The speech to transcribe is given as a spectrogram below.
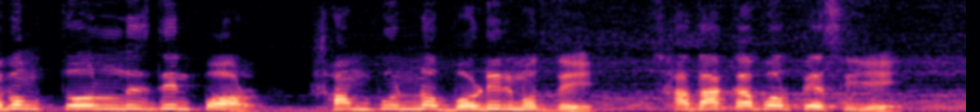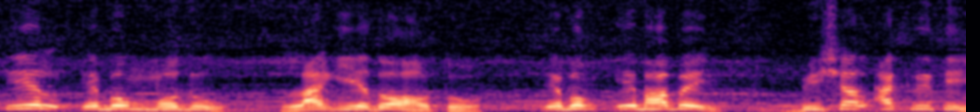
এবং চল্লিশ দিন পর সম্পূর্ণ বডির মধ্যে সাদা কাপড় পেঁচিয়ে তেল এবং মধু লাগিয়ে দেওয়া হতো এবং এভাবেই বিশাল আকৃতি,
